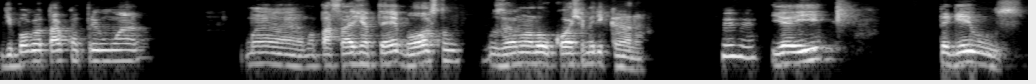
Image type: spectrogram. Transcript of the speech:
De Bogotá eu comprei uma, uma, uma passagem até Boston usando uma low cost americana. Uhum. E aí peguei os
